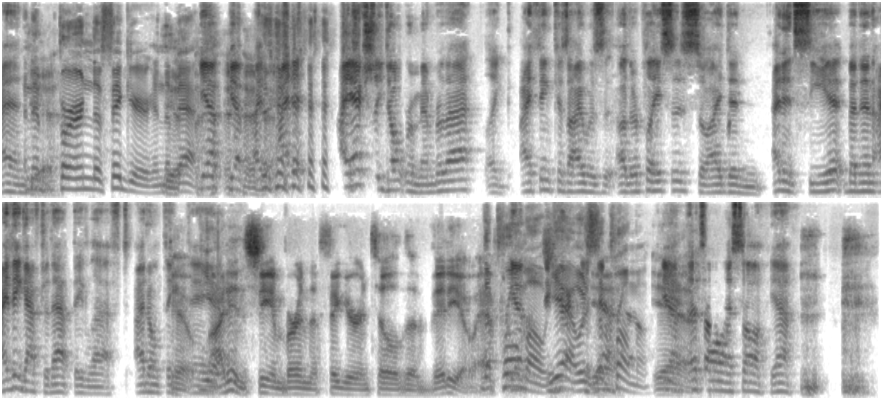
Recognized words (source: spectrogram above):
And, and then Yeah. burn the figure in the Yeah. back. yeah, yeah, I, I, I actually don't remember that. Like, I think because I was at other places, so I didn't I didn't see it. But then I think after that they left. I don't think Yeah, they. well, I didn't see him burn the figure until the video. The after. promo, Yeah, yeah, it was exactly. the promo. Yeah, yeah, that's all I saw. Yeah.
